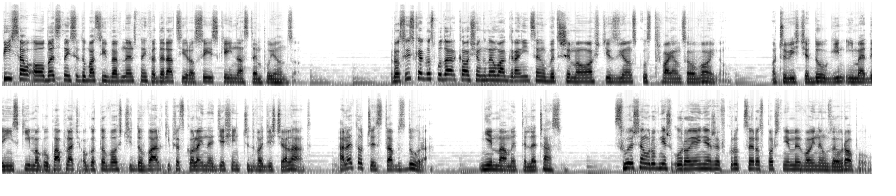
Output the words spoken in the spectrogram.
pisał o obecnej sytuacji wewnętrznej Federacji Rosyjskiej następująco. Rosyjska gospodarka osiągnęła granicę wytrzymałości w związku z trwającą wojną. Oczywiście Dugin i Medyński mogą paplać o gotowości do walki przez kolejne 10 czy 20 lat, ale to czysta bzdura. Nie mamy tyle czasu. Słyszę również urojenia, że wkrótce rozpoczniemy wojnę z Europą,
